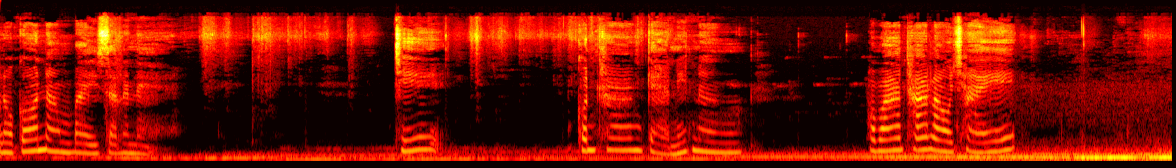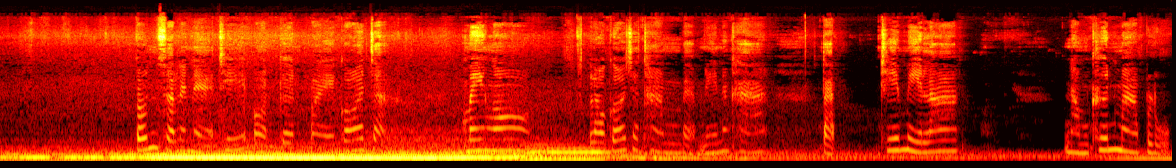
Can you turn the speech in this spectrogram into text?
เราก็นำใบสะระแหน่ ที่ค่อนข้างแก่นิดนึง เพราะว่าถ้าเราใช้ ต้นสะระแหน่ที่อ่อนเกินไปก็จะไม่งอก เราก็จะทำแบบนี้น ที่มีรากนำขึ้นมาปลูก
